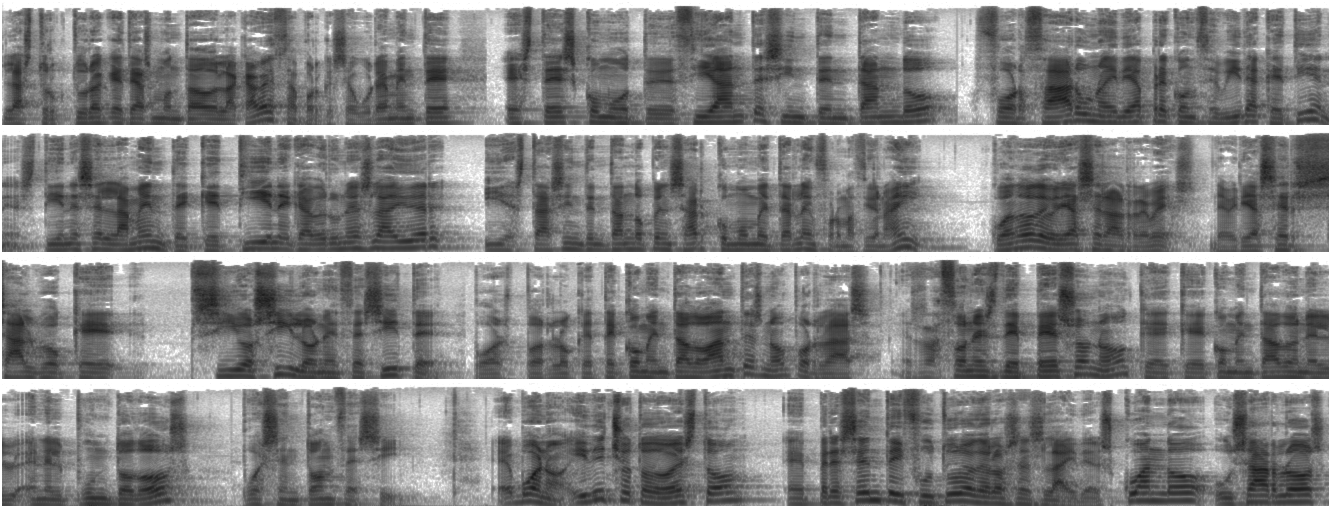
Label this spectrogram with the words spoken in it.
la estructura que te has montado en la cabeza, porque seguramente estés, como te decía antes, intentando forzar una idea preconcebida que tienes. Tienes en la mente que tiene que haber un slider y estás intentando pensar cómo meter la información ahí. Cuando debería ser al revés. Debería ser salvo que sí o sí lo necesite, por, por, lo que te he comentado antes, ¿no? Por las razones de peso, ¿no? Que, he comentado en el, en el punto 2, pues entonces sí. Eh, bueno, y dicho todo esto, eh, presente y futuro de los sliders. ¿Cuándo usarlos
